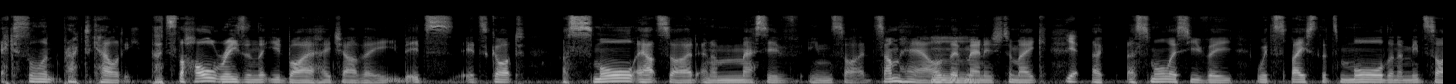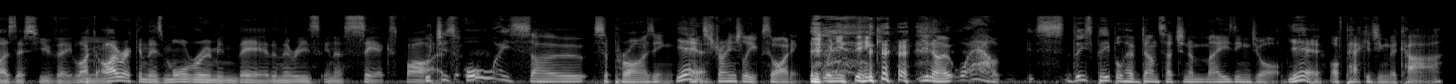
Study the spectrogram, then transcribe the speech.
excellent practicality. That's the whole reason that you'd buy a HRV. It's it's got a small outside and a massive inside. Somehow hmm. they've managed to make Yep. a, a small SUV with space that's more than a mid-sized SUV. Like hmm. I reckon there's more room in there than there is in a CX-5. Which is always so surprising Yeah. and strangely exciting when you think, you know, wow, these people have done such an amazing job Yeah. of packaging the car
